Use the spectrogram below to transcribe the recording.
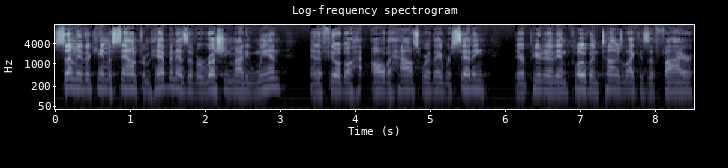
Suddenly there came a sound from heaven as of a rushing mighty wind, and it filled all the house where they were sitting. There appeared unto them cloven tongues like as of fire,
